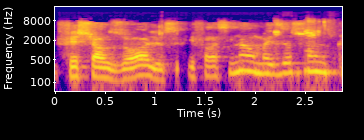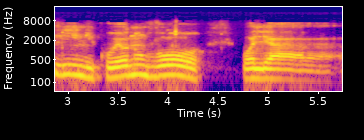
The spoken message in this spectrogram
fechar os olhos e falar assim, não, mas eu sou um clínico, eu não vou olhar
